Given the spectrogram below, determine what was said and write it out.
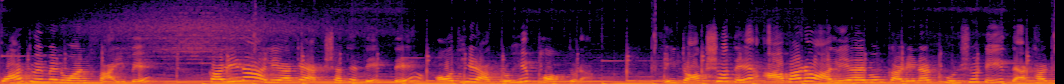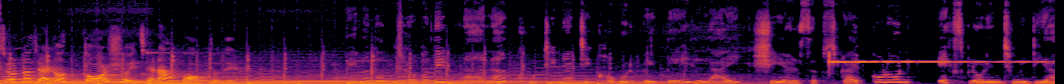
what women want ফাইভে করিনা আলিয়াকে একসাথে দেখতে অধীর আগ্রহী ভক্তরা। এই টক শোতে আবারও আলিয়া এবং কারিনার খুনসুটি দেখার জন্য যেন তর সইছে না ভক্তদের। বিনোদন জগতের নানা খুঁটিনাটি খবর পেতে লাইক শেয়ার সাবস্ক্রাইব করুন এক্সপ্লোরেন্ট মিডিয়া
